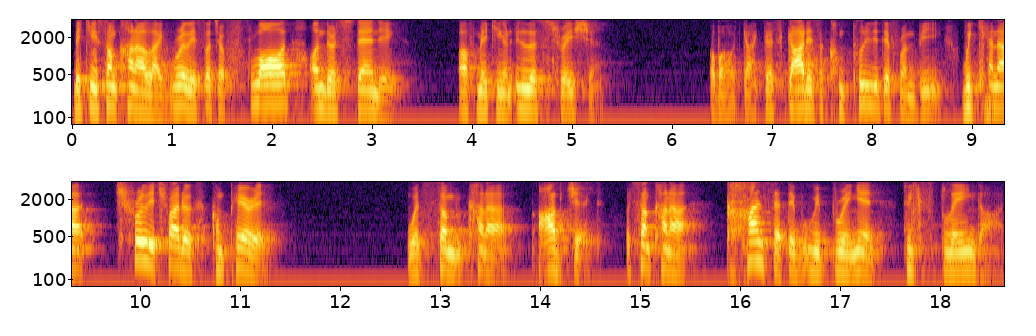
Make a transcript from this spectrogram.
making some kind of like really such a flawed understanding of making an illustration about God, because God is a completely different being. We cannot truly try to compare it with some kind of object, or some kind of concept that we bring in to explain God.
